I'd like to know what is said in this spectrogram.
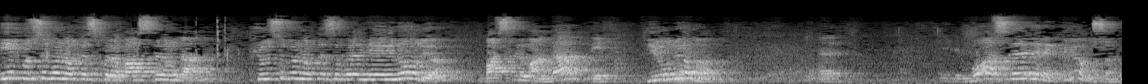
Input 0.0'a bastığımda Q 0.0'ın değeri ne oluyor? Bastığım anda Bir. 1 oluyor mu? Evet. Bu aslında ne demek biliyor musun?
